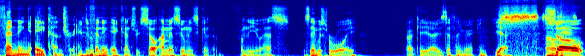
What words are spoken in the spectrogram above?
defending a country. you're defending a country. So I'm assuming he's gonna from the U.S. His name was Roy. okay, yeah, he's definitely American. Yes. Um, so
